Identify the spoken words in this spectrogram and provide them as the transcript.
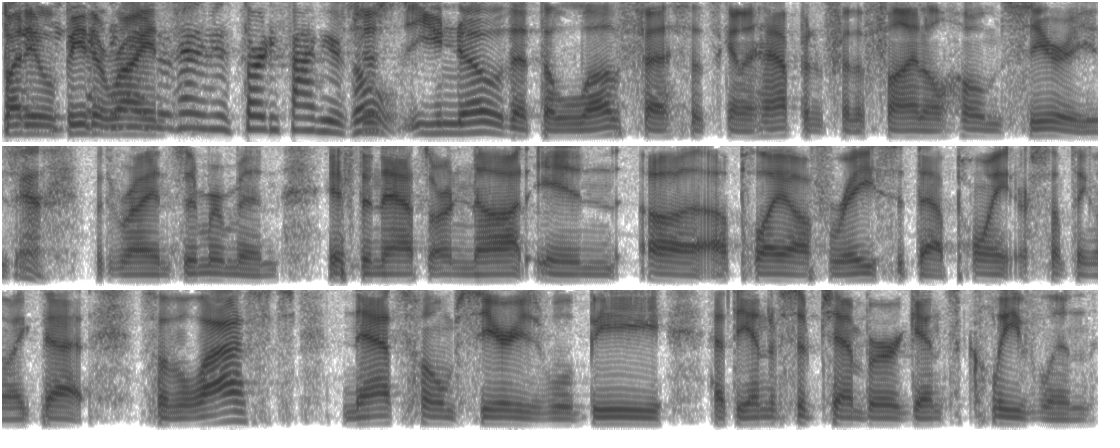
but it will be the Ryan's. Thirty-five years Just old. you know that the love fest that's going to happen for the final home series Yeah. with Ryan Zimmerman, if the Nats are not in uh, a playoff race at that point or something like that. So the last Nats home series will be at the end of September against Cleveland,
